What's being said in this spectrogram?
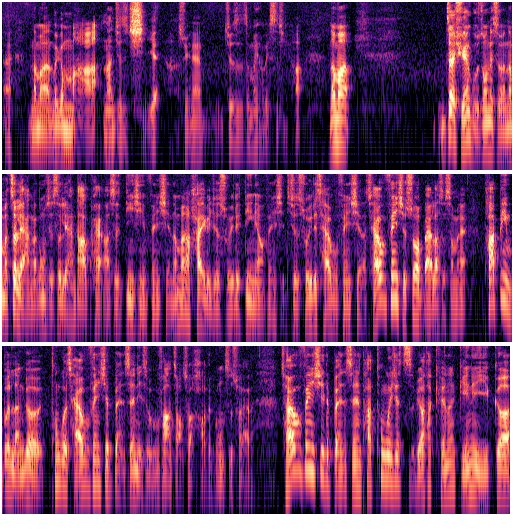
哎，那么那个马那就是企业。所以呢，就是这么一回事情啊。那么在选股中的时候，那么这两个东西是两大块啊，是定性分析。那么还有一个就是所谓的定量分析，就是所谓的财务分析了。财务分析说白了是什么呢？它并不能够通过财务分析本身，你是无法找出好的公司出来的。财务分析的本身，它通过一些指标，它可能给你一个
